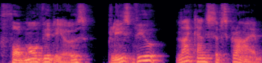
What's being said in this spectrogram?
For more videos, Please view, like and subscribe.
